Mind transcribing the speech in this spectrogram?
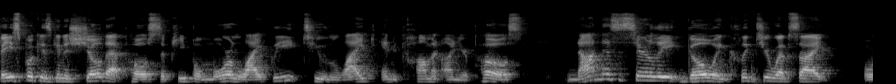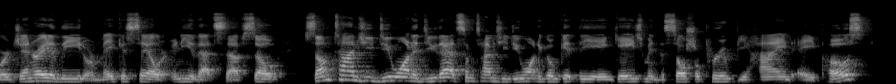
Facebook is going to show that post to people more likely to like and comment on your post Not necessarily go and click to your website or generate a lead or make a sale or any of that stuff. So sometimes you do want to do that. Sometimes you do want to go get the engagement the social proof behind a post.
